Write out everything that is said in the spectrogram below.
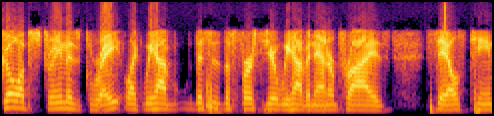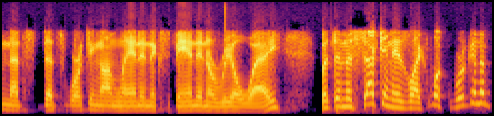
go upstream is great. Like we have, this is the first year we have an enterprise sales team that's that's working on land and expand in a real way. But then the second is like, look, we're gonna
